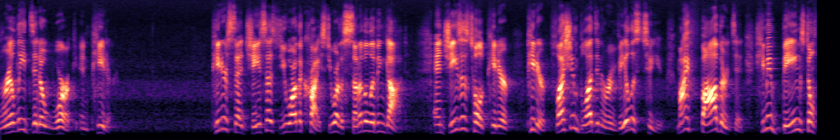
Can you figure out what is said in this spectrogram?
really did a work in Peter. Peter said, Jesus, you are the Christ. You are the Son of the living God. And Jesus told Peter, Peter, flesh and blood didn't reveal this to you. My Father did. Human beings don't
